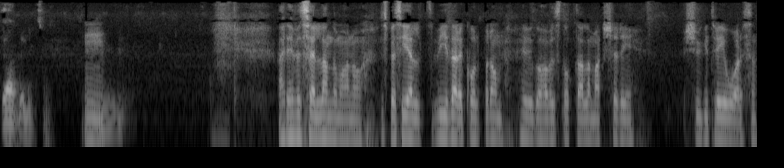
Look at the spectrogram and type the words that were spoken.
Gävle liksom. Mm. mm. Nej, det är väl sällan de har något speciellt vidare koll på dem. Hugo har väl stått alla matcher i 23 år så.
